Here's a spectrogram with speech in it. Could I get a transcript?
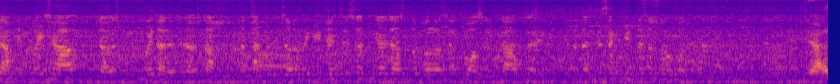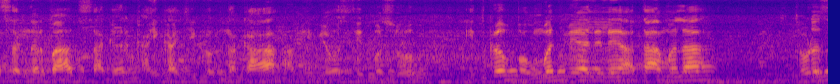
आपली ज्यावेळेस मुंबईत आले त्यावेळेस आम्ही विचारलं की ज्याची संख्या जास्त असेल तो असेल का वगैरे त्यांची तशा स्वरूपात त्या संदर्भात सागर काही काळजी करू नका. आम्ही व्यवस्थित बसू. इतकं बहुमत मिळालेलं आहे. आता आम्हाला थोडस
